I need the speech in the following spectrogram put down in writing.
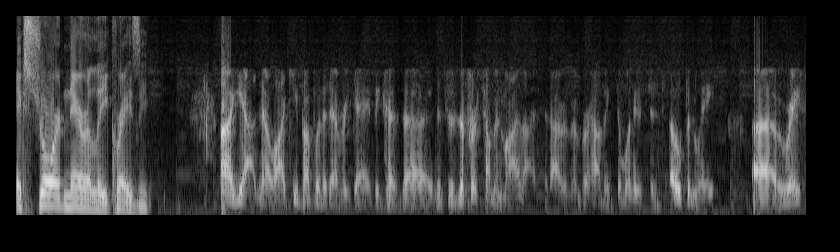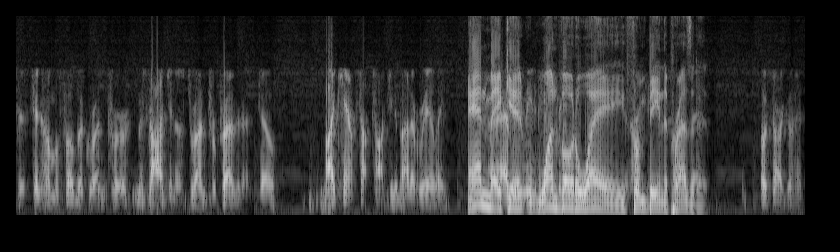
extraordinarily crazy. Uh, yeah, no, I keep up with it every day because uh, this is the first time in my life that I remember having someone who's just openly uh, racist and homophobic run for misogynist run for president. So I can't stop talking about it. Really. And make Uh, I it mean, one vote away from being the president. Oh, sorry. Go ahead.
